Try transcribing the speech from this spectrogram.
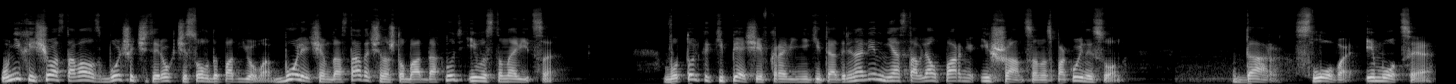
у них еще оставалось больше четырех часов до подъема, более чем достаточно, чтобы отдохнуть и восстановиться. Вот только кипящий в крови Никиты адреналин не оставлял парню и шанса на спокойный сон. Дар, слово, эмоция.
